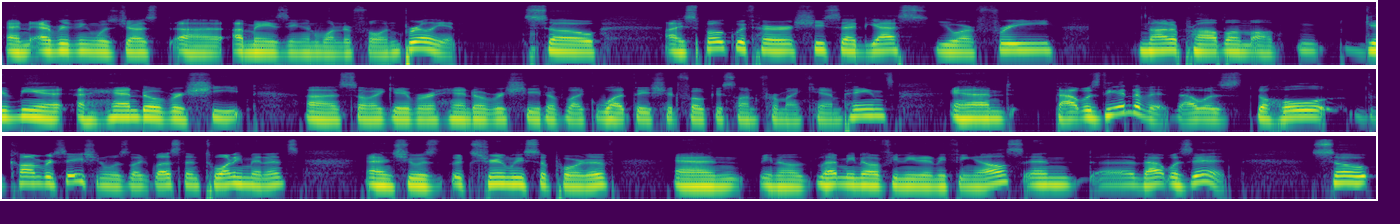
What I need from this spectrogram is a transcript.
And everything was just uh, amazing and wonderful and brilliant. So I spoke with her. She said, yes, you are free. Not a problem. I'll give me a, a handover sheet. Uh, so I gave her a handover sheet of like what they should focus on for my campaigns. And that was the end of it. That was the whole the conversation was like less than 20 minutes and she was extremely supportive and you know let me know if you need anything else and uh, that was it. So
